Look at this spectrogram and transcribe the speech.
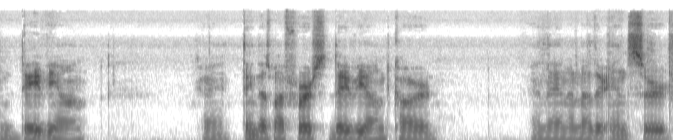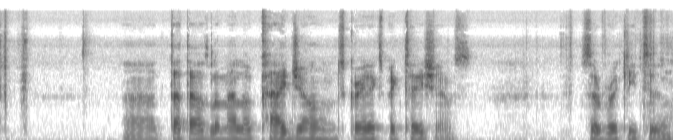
Davion. Okay, I think that's my first Davion card. And then another insert. Uh, thought that was LaMelo. Kai Jones, Great Expectations. It's a rookie too.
